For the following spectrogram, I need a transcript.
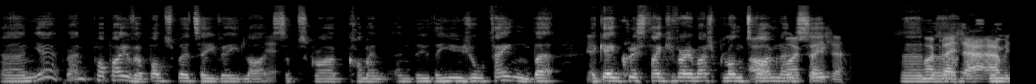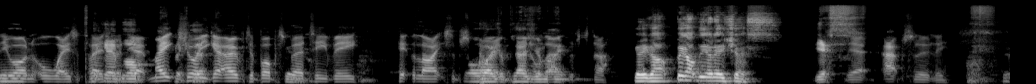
And yeah, man, pop over Bob Spur TV, like, yeah. subscribe, comment, and do the usual thing. But yeah. Again, Chris, thank you very much. Long oh, time oh, no see. Pleasure. And, my uh, pleasure having you on. Always a pleasure. Again, yeah, make sure you get over to Bob Spur yeah. TV, hit the like, subscribe. Always a pleasure, mate. Stuff. Big up, big up the NHS. Yes. Yeah, absolutely. Yeah.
